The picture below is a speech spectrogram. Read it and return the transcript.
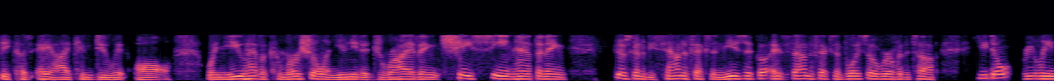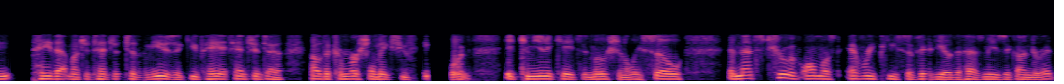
because AI can do it all. When you have a commercial and you need a driving chase scene happening, there's going to be sound effects and music, uh, sound effects and voiceover over the top. You don't really pay that much attention to the music. You pay attention to how the commercial makes you feel it communicates emotionally. So, and that's true of almost every piece of video that has music under it.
